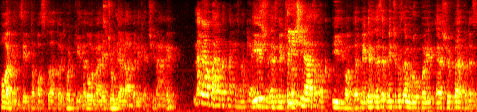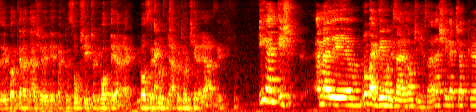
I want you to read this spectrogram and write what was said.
30 év tapasztalata, hogy hogy kéne normális dzsungellábeliket csinálni. Meg a japánokat megkezdve kérdezni. És ez még csak Ti az- csináltatok? Így van, tehát még, ez, ez még csak az európai első felfedezők, a kelet-ázsiai népekről szó sincs, akik ott élnek, valószínűleg tudják, hogy hogy kéne járni. Igen, és emellé próbálják démonizálni az amcsik és az ellenséget, csak ö,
